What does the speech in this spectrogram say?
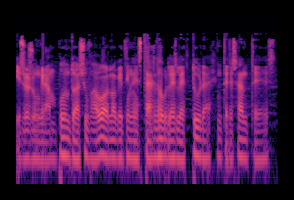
y eso es un gran punto a su favor, ¿no? Que tiene estas dobles lecturas interesantes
